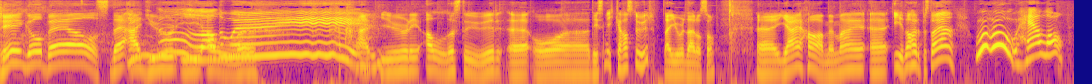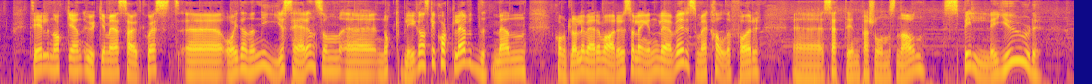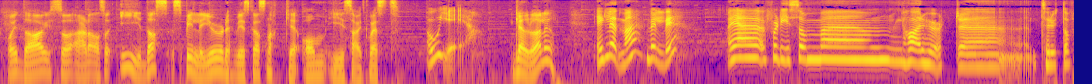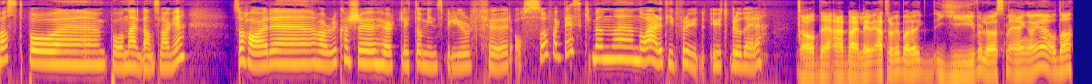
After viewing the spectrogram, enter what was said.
jingle bells. Det er jul i alle. Det er jul i alle stuer, eh, og de som ikke har stuer, det er jul der også. Eh, Jeg har med meg eh, Ida Harpestad. Woohoo! Hello! til nok en uke med Sidequest. eh, og i denne nye serien, som eh, nok blir ganske kortlevd, men kommer til å levere varer så lenge den lever, som jeg kaller for eh, Sett inn personens navn spillejul. Og i dag så er det altså Idas spillejul vi skal snakke om i Sidequest. Oh yeah. Gleder du deg, eller? Jeg gleder meg veldig. Og jeg, for de som uh, har hørt uh, trutt og fast på, uh, på nerdelandslaget, så har, har dere kanskje hørt litt om min spillehjul før også, faktisk. Men nå er det tid for å ut, utbrodere. Ja, det er deilig. Jeg tror vi bare gyver løs med en gang, jeg. Og da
